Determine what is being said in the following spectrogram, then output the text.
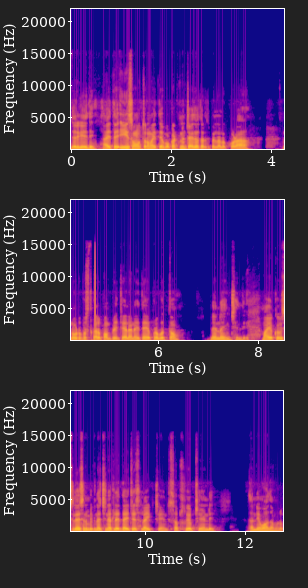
జరిగేది. అయితే ఈ సంవత్సరం అయితే ఒకటి నుంచి ఐదో తరగతి పిల్లలకు కూడా నోటు పుస్తకాలు పంపిణీ చేయాలని అయితే ప్రభుత్వం నిర్ణయించింది. మా యొక్క విశ్లేషణ మీకు నచ్చినట్లయితే దయచేసి లైక్ చేయండి సబ్స్క్రైబ్ చేయండి. ధన్యవాదములు.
